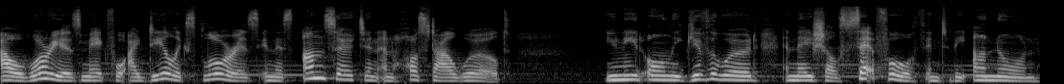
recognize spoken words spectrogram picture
our warriors make for ideal explorers in this uncertain and hostile world. You need only give the word, and they shall set forth into the unknown.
